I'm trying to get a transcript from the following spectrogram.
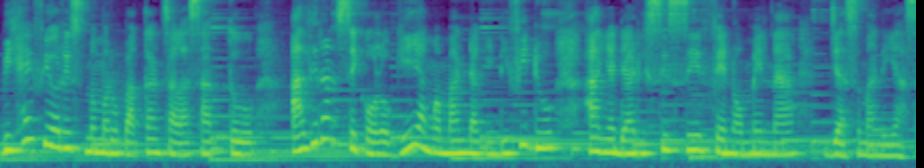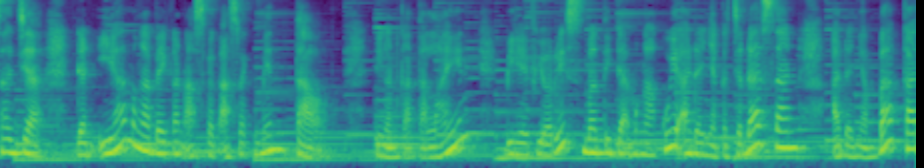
behaviorisme merupakan salah satu aliran psikologi yang memandang individu hanya dari sisi fenomena jasmaniah saja dan ia mengabaikan aspek-aspek mental. Dengan kata lain, behaviorisme tidak mengakui adanya kecerdasan, adanya bakat,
